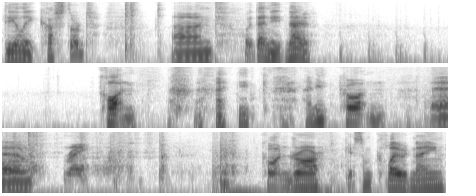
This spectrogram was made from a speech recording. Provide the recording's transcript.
daily custard. And what do I need now? Cotton. I need I need cotton. Um, right, cotton drawer, get some Cloud9.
